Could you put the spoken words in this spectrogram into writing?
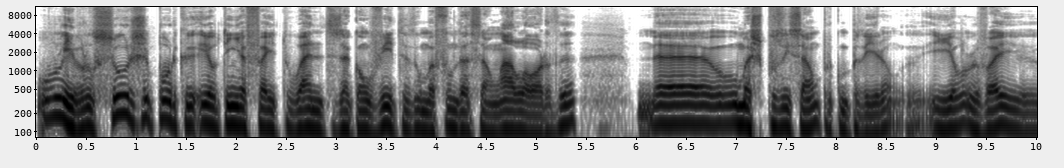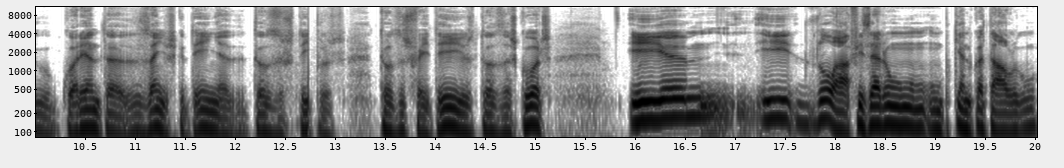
O livro surge porque eu tinha feito antes, a convite de uma fundação à Lorde, uma exposição, porque me pediram, e eu levei 40 desenhos que tinha, de todos os tipos, todos os feitios, todas as cores, e, hum, e de lá fizeram um, um pequeno catálogo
